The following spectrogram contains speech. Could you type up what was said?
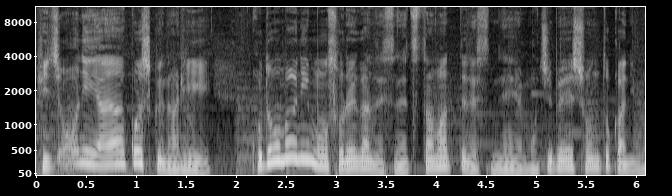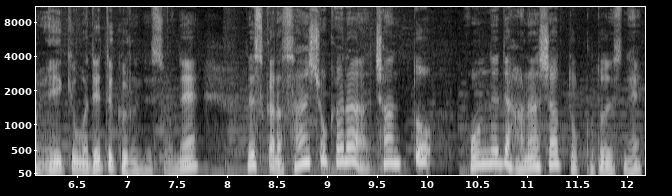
非常にややこしくなり子供にもそれがですね伝わってですねモチベーションとかにも影響が出てくるんですよね。ですから最初からちゃんと本音で話し合っておくことですね。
